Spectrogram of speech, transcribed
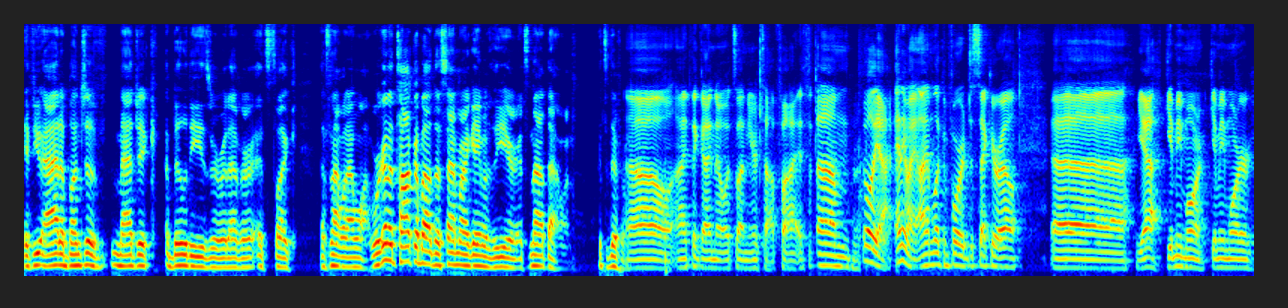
if you add a bunch of magic abilities or whatever, it's like that's not what I want. We're gonna talk about the samurai game of the year. It's not that one. It's different. Oh, I think I know what's on your top five. Um. Well, yeah. Anyway, I'm looking forward to Sekiro uh yeah give me more give me more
